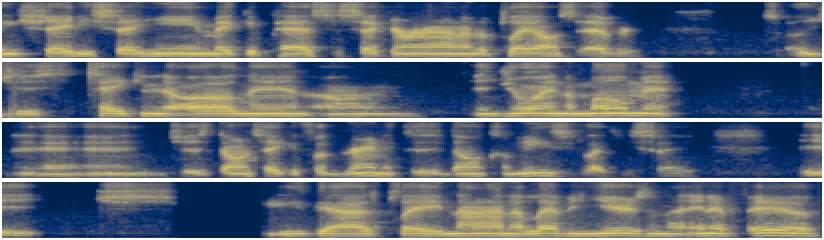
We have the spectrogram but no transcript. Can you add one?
Think Shady said he ain't make it past the second round of the playoffs ever. So just taking it all in, um, enjoying the moment, and just don't take it for granted because it don't come easy, like you say. It, these guys played nine, 11 years in the NFL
